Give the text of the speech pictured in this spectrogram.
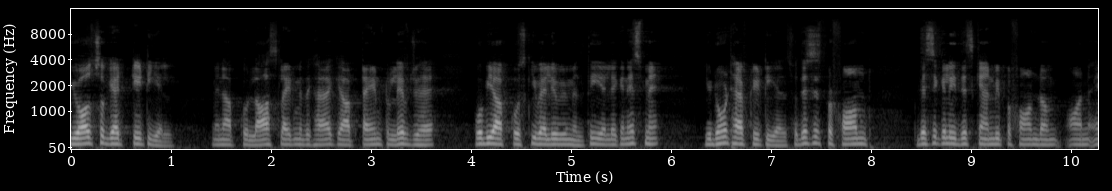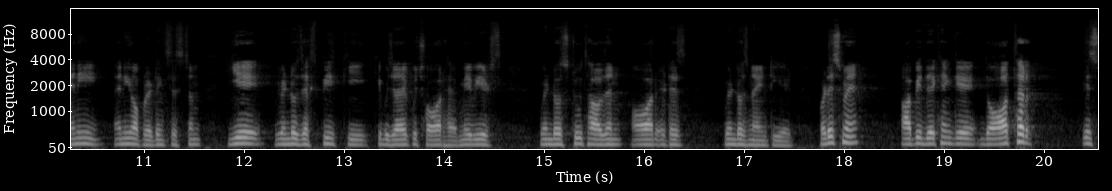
you also get T L میں نے آپ کو لاسٹ سلائڈ میں دکھایا کہ آپ ٹائم ٹو لیو جو ہے وہ بھی آپ کو اس کی ویلیو بھی ملتی ہے لیکن اس میں you don't have T T L so this is performed basically this can be performed on any any operating system یہ ونڈوز ایکس پی کی بجائے کچھ اور ہے may be it's Windows two thousand or it is Windows ninety eight but اس میں آپ یہ دیکھیں کہ دا آتھر بھی اس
